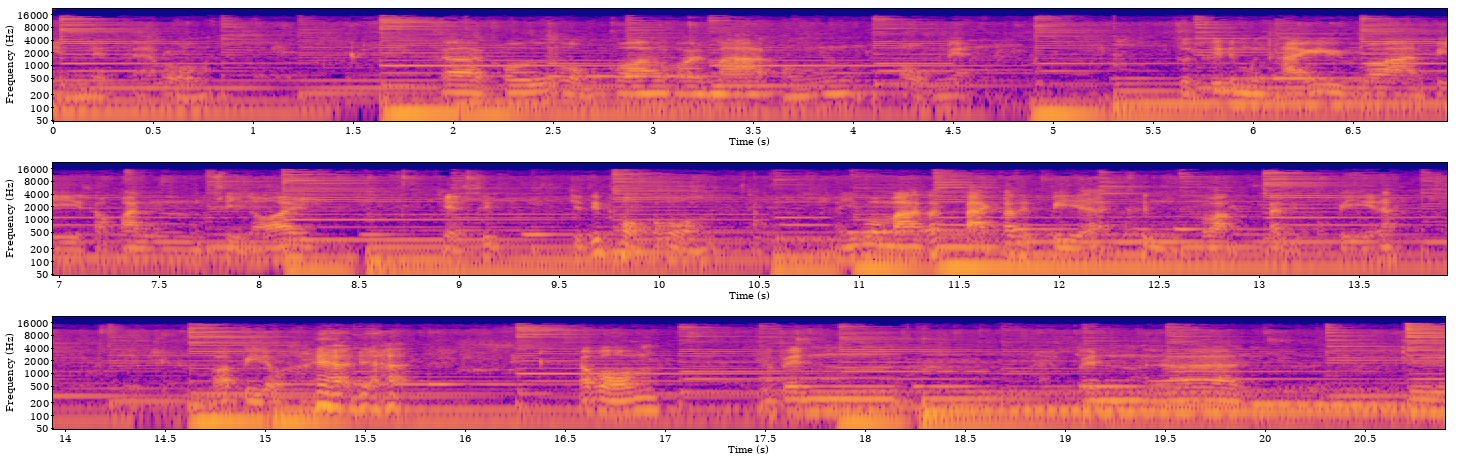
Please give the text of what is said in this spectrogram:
อินเทอร์เน็ตนะครับผมก็คือองค์กรความเป็นมาของโอ่งเนี่ยเกิดขึ้นในเมืองไทยก็อยู่ประมาณปี 2476 ครับผม อายุประมาณสัก8 90ปีแล้วขึ้นประมาณ80กว่าปีนะเพราปีเดียวเนี่ยเนี่ยครับผมเป็นเป็นคือ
